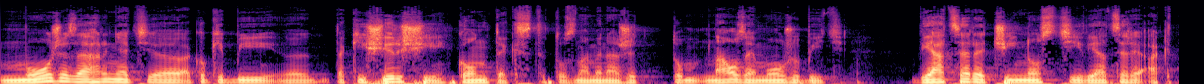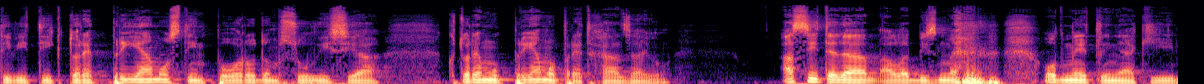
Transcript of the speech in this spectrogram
môže zahrňať e, ako keby e, taký širší kontext. To znamená, že to naozaj môžu byť viaceré činnosti, viaceré aktivity, ktoré priamo s tým pôrodom súvisia, ktoré mu priamo predchádzajú. Asi teda, ale by sme odmietli nejaký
